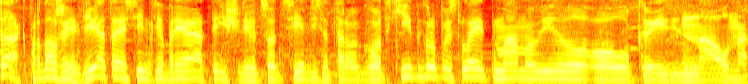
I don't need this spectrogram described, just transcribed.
Так, продолжение. 9 сентября 1972 год. Хит группы Slate «Mama Will All Crazy Now» на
